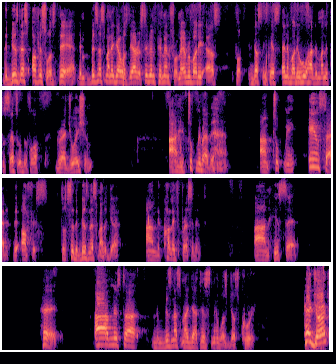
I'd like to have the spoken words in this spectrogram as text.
The business office was there. The business manager was there receiving payment from everybody else, for, just in case anybody who had the money to settle before graduation. And he took me by the hand and took me inside the office to see the business manager and the college president. And he said, Hey, uh, Mr. The business manager, his name was George Curry. Hey, George,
